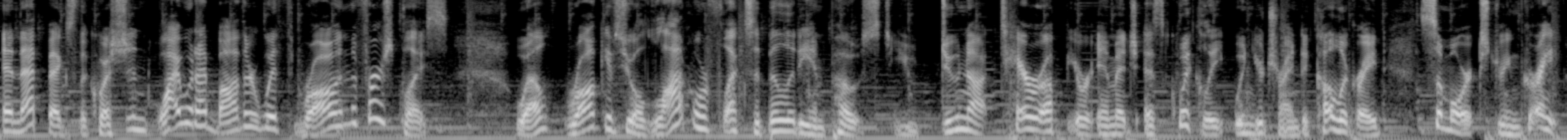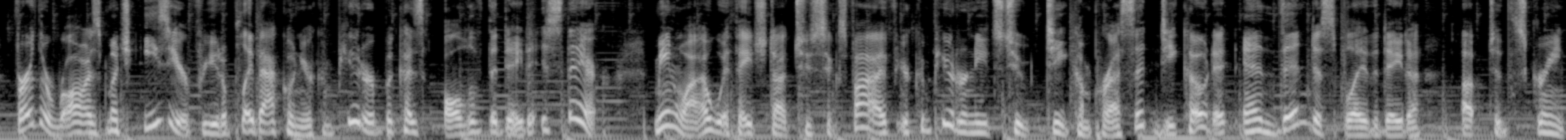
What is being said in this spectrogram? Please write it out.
And that begs the question, why would I bother with RAW in the first place? Well, RAW gives you a lot more flexibility in post. You do not tear up your image as quickly when you're trying to color grade some more extreme grade. Further, RAW is much easier for you to play back on your computer because all of the data is there. Meanwhile, with H.265, your computer needs to decompress it, decode it, and then display the data up to the screen.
